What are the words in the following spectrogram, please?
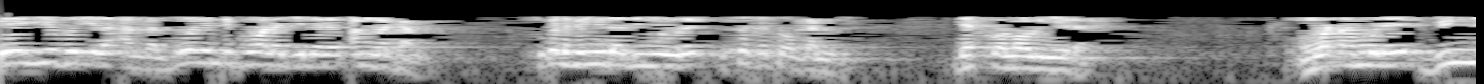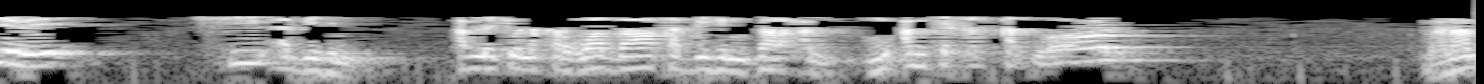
mais yéefar yi la àndal boo leen di boole ji ne leen am na gan su ko defee ñu daal di ñëw rek sëkkatoo gan bi def ko loolu ñuy def moo tax mu ne biñ ñëwee si abihim am na ci naqar wa daaqa bihim daraan mu am ci xat-xat lool maanaam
